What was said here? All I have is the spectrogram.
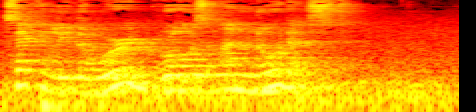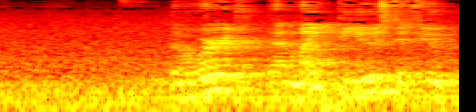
Secondly, the word grows unnoticed. The word that might be used if you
